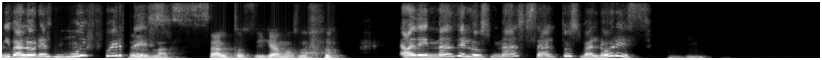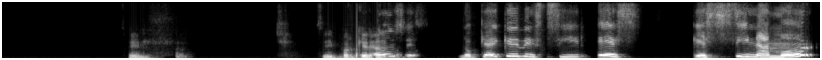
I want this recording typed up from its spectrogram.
Y valores muy De los fuertes, más altos, digamos, ¿no? además de los más altos valores. Sí. Sí, porque era. Entonces, lo que hay que decir es que sin amor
